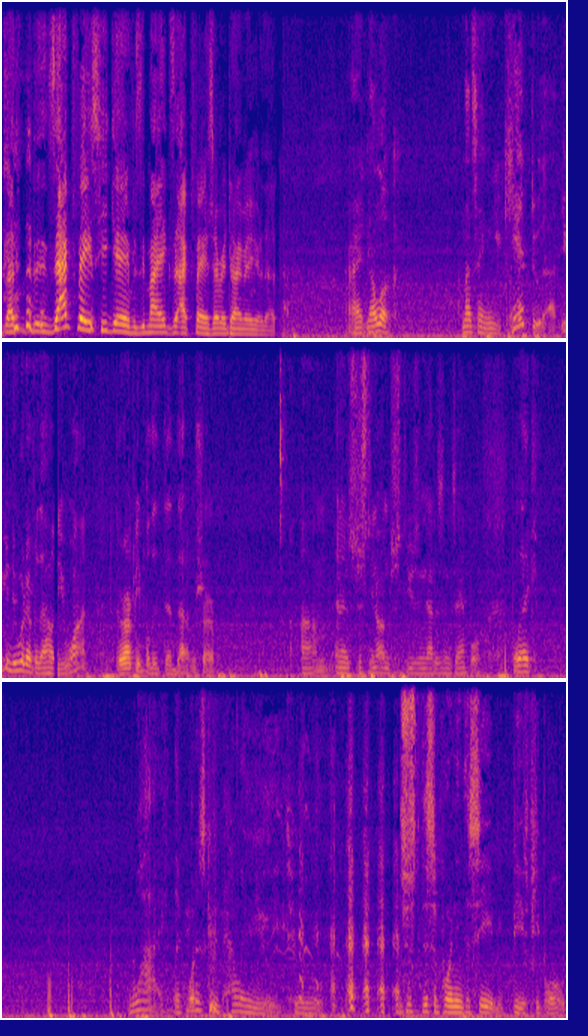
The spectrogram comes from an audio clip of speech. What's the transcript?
that the exact face he gave is my exact face every time I hear that. All right, now look. I'm not saying you can't do that. You can do whatever the hell you want. There are people that did that, I'm sure. Um, and it's just, you know, I'm just using that as an example. But, like, why? Like, what is compelling you to. it's just disappointing to see these people,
